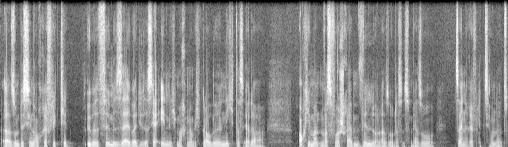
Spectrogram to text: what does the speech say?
äh, so ein bisschen auch reflektiert über Filme selber, die das ja ähnlich machen. Aber ich glaube nicht, dass er da auch jemandem was vorschreiben will oder so. Das ist mehr so seine Reflexion dazu.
